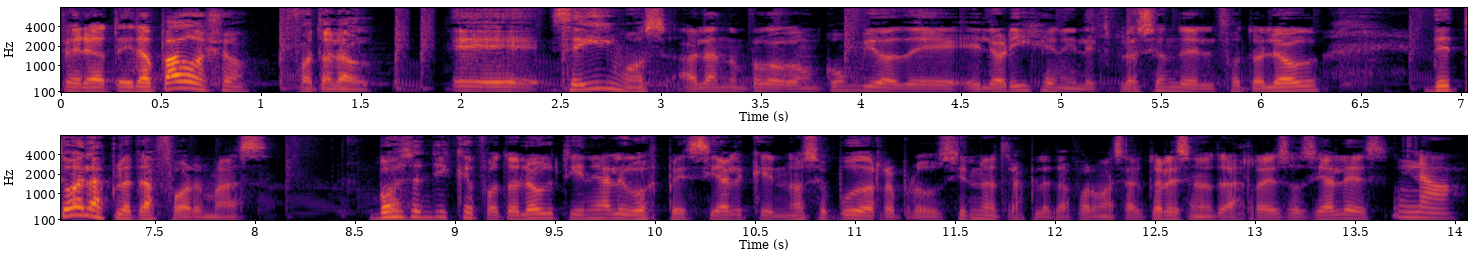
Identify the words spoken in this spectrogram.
Pero te lo pago yo. Fotolog. Eh, seguimos hablando un poco con Cumbio de el origen y la explosión del Fotolog. De todas las plataformas, ¿vos sentís que Fotolog tiene algo especial que no se pudo reproducir en otras plataformas actuales, en otras redes sociales? No.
